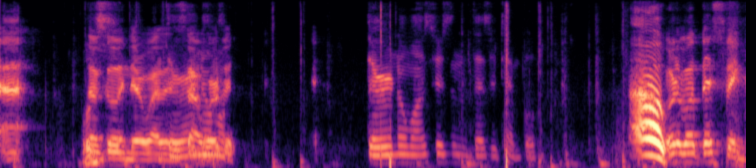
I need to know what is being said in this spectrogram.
Ah, What's- don't go in there while There it's not no worth mo- it. There are no monsters in the desert temple. Oh! What about this thing?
